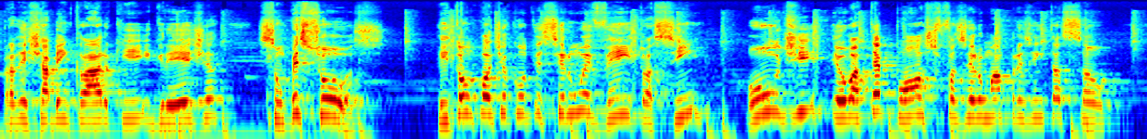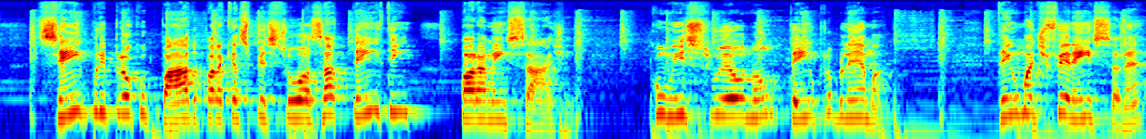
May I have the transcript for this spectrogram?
para deixar bem claro que igreja são pessoas. Então pode acontecer um evento assim, onde eu até posso fazer uma apresentação, sempre preocupado para que as pessoas atentem para a mensagem. Com isso eu não tenho problema. Tem uma diferença, né?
